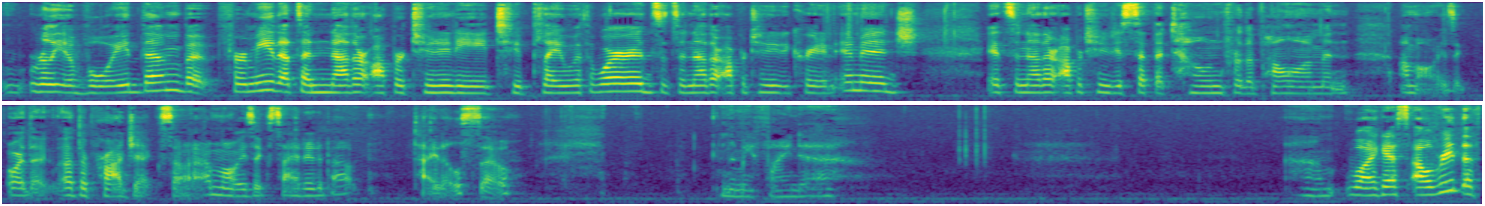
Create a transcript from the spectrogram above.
really avoid them, but for me, that's another opportunity to play with words. It's another opportunity to create an image it's another opportunity to set the tone for the poem and i'm always or the other project so i'm always excited about titles. So let me find a. Um, well, I guess I'll read the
